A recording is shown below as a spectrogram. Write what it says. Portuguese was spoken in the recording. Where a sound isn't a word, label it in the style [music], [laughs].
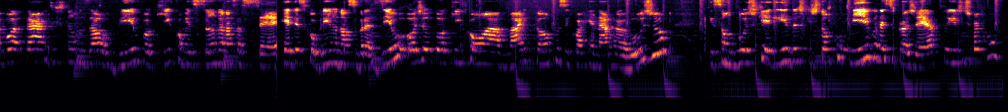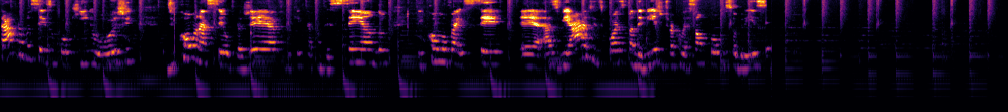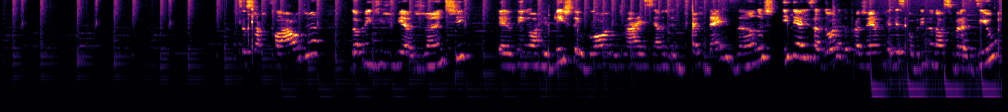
Boa tarde. Estamos ao vivo aqui, começando a nossa série Redescobrindo o Nosso Brasil. Hoje eu estou aqui com a Mari Campos e com a Renata Araújo, que são duas queridas que estão comigo nesse projeto e a gente vai contar para vocês um pouquinho hoje de como nasceu o projeto, do que está acontecendo e como vai ser é, as viagens pós-pandemia. A gente vai conversar um pouco sobre isso. Cláudia, do Aprendiz Viajante. Eu tenho a revista e o blog já esse ano, faz 10 anos, idealizadora do projeto Redescobrindo Nosso Brasil.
